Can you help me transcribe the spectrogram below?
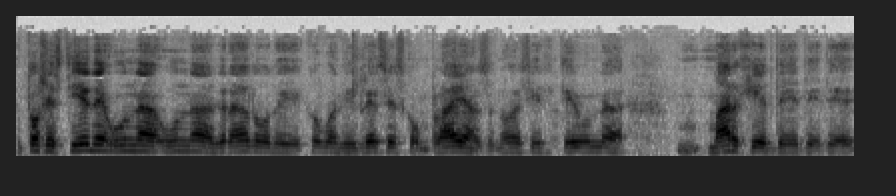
Entonces tiene una, un grado de, como en inglés es compliance, ¿no? Es decir, tiene una margen de, de, de,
